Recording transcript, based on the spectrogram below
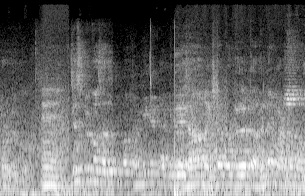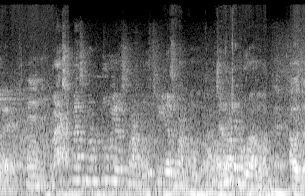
ಕೊಡಬೇಕು ಹ್ಞೂ ಜಸ್ಟ್ ಬಿಕಾಸ್ ಅದು ತುಂಬಾ ಕನ್ವೀನಿಯಂಟ್ ಆಗಿದೆ ಜನ ಅದನ್ನೇ ಮಾಡ್ಕೊಂಡು ಹೋದ್ರೆ ಹ್ಮ್. ಮ್ಯಾಕ್ಸ್ ಮ್ಯಾಕ್ಸ್ ಟೂ ಇಯರ್ಸ್ ಮಾಡ್ಬೋದು ತ್ರೀ ಇಯರ್ಸ್ ಮಾಡ್ಬೋದು. ಜನಕ್ಕೆ ಆಗುತ್ತೆ ಹೌದು.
